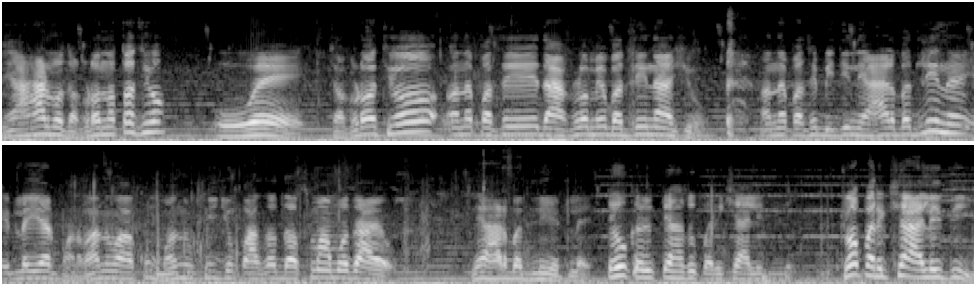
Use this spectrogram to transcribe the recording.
નિહાળમાં ઝઘડો નતો થયો? ઓવે. ઝઘડો થયો અને પછી દાખલો મેં બદલી નાખ્યો. અને પછી બીજી નિહાળ બદલી ને એટલે યાર ભણવાનું આખું મન ઉઠી ગયું પાછો દસમામાં જ આવ્યો. નિહાળ બદલી એટલે. એવું કર્યું ત્યાં શું પરીક્ષા આલી હતી જો પરીક્ષા આલી હતી.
